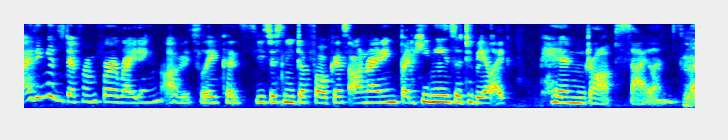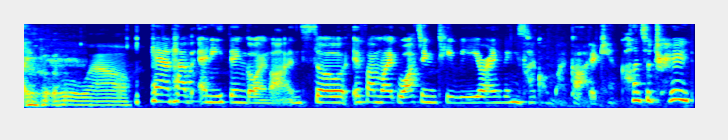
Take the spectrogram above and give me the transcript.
I think it's different for writing, obviously, because you just need to focus on writing. But he needs it to be like pin drop silence. Like, oh wow, can't have anything going on. So if I'm like watching TV or anything, he's like, oh my god, I can't concentrate,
